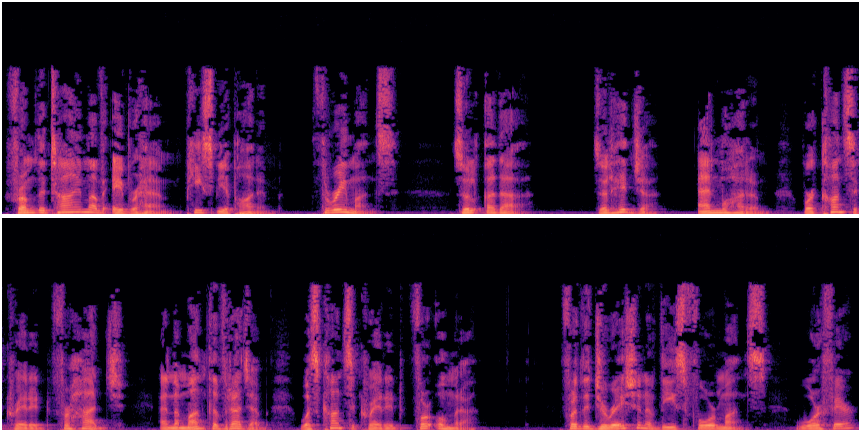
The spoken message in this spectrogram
From the time of Abraham, peace be upon him, three months, Zulqadah, Zulhijjah, and Muharram were consecrated for Hajj, and the month of Rajab was consecrated for Umrah. For the duration of these four months, warfare,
